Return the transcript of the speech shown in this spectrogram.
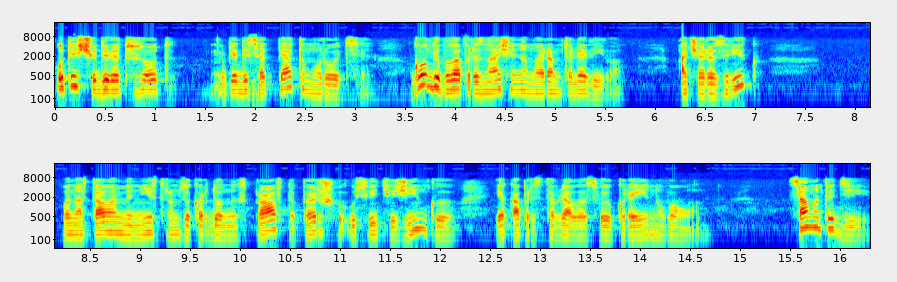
У 1955 році Голда була призначена мером Тель-Авіва, а через рік вона стала міністром закордонних справ та першою у світі жінкою, яка представляла свою країну в ООН. Саме тоді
